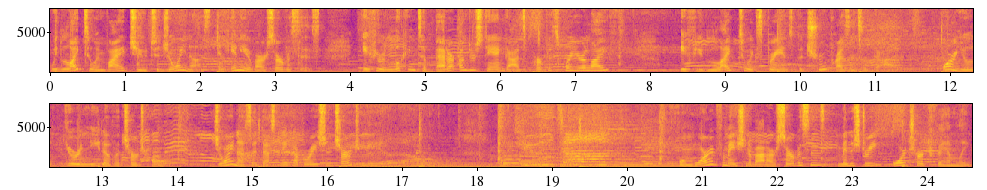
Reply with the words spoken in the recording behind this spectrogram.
We'd like to invite you to join us in any of our services. If you're looking to better understand God's purpose for your life, if you'd like to experience the true presence of God, or you you're in need of a church home, join us at Destiny Preparation Church. For more information about our services, ministry, or church family,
